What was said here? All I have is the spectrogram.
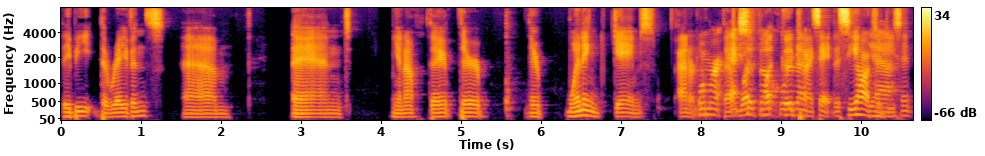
they beat the Ravens, um, and you know they they're they're winning games. I don't know. Former That- what XFL what good can I say? The Seahawks Yeah. are decent.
